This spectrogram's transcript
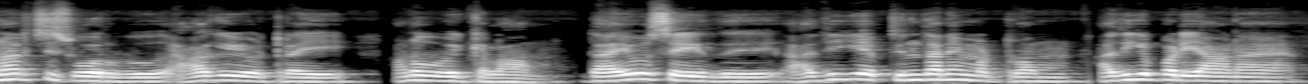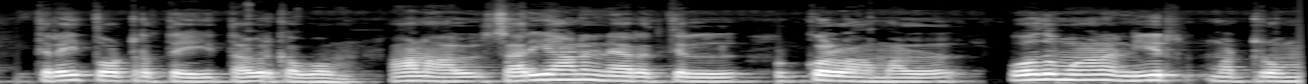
உணர்ச்சி சோர்வு ஆகியவற்றை அனுபவிக்கலாம். தயவு செய்து அதிக சிந்தனை மற்றும் அதிகப்படியான திரை தோற்றத்தை தவிர்க்கவும். ஆனால் சரியான நேரத்தில் உட்கொள்ளாமல் போதுமான நீர் மற்றும்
